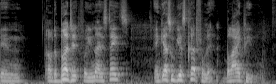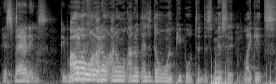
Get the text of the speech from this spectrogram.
in of the budget for the United States. And guess who gets cut from that? Black people. Hispanics, people. who All I can't want, I don't, I don't, I don't, I just don't want people to dismiss it like it's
